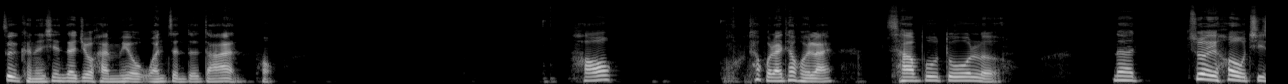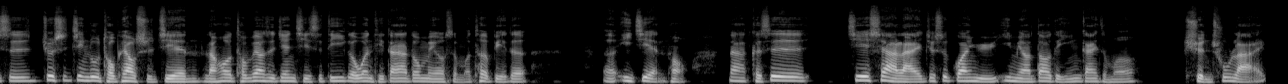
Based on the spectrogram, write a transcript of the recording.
这个可能现在就还没有完整的答案哈。好，跳回来，跳回来，差不多了。那最后其实就是进入投票时间，然后投票时间其实第一个问题大家都没有什么特别的呃意见哈。那可是接下来就是关于疫苗到底应该怎么选出来，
